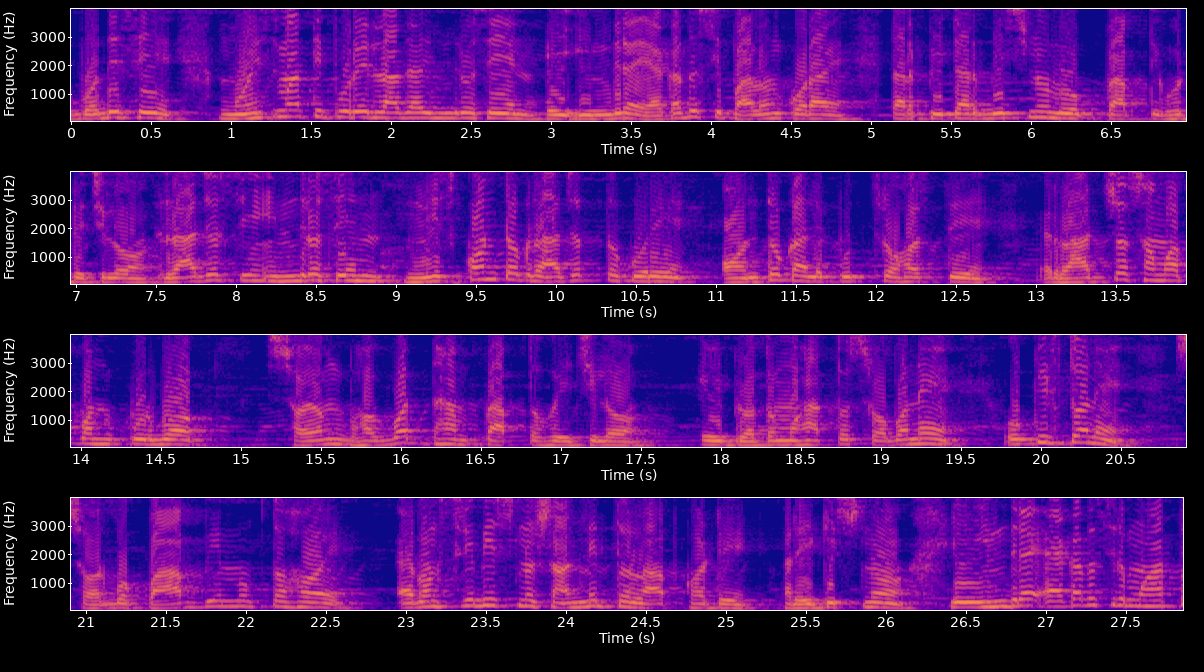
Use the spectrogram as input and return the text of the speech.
উপদেশে মহিষমাতিপুরের রাজা ইন্দ্রসেন এই ইন্দ্রা একাদশী পালন করায় তার পিতার বিষ্ণু লোক প্রাপ্তি ঘটেছিল। রাজর্ষি ইন্দ্রসেন নিষ্কণ্টক রাজত্ব করে অন্তকালে পুত্র হস্তে রাজ্য সমর্পণ পূর্বক স্বয়ং ভগবত ধাম প্রাপ্ত হয়েছিল। এই ব্রত মাহাত্ম শ্রবণে ও কীর্তনে সর্ব পাপ বিমুক্ত হয়। এবং শ্রী বিষ্ণু সান্নিধ্য লাভ ঘটে। হরে কৃষ্ণ। এই ইন্দ্রা একাদশীর মাহাত্ম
